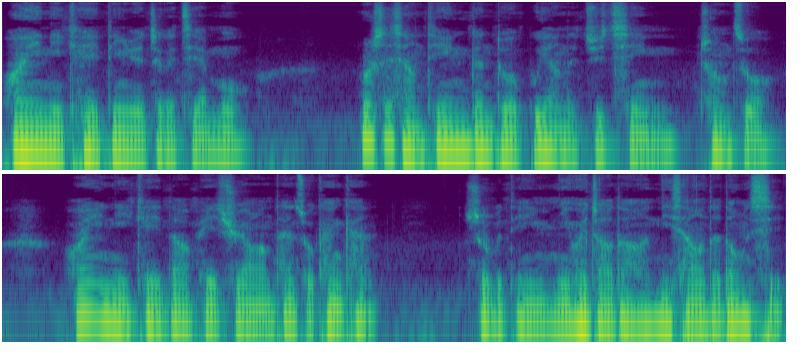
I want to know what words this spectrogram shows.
欢迎你可以订阅这个节目。若是想听更多不一样的剧情创作，欢迎你可以到 Patreon 探索看看，说不定你会找到你想要的东西。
